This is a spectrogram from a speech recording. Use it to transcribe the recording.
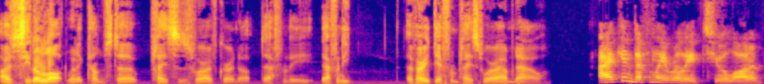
I've seen a lot when it comes to places where I've grown up. Definitely, definitely a very different place to where I am now. I can definitely relate to a lot of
